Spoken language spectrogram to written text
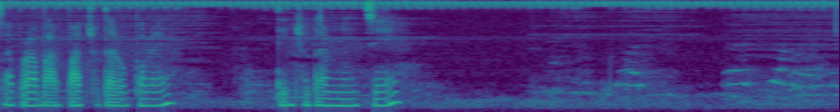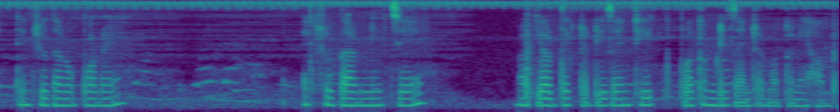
তারপর আবার পাঁচশো তার উপরে তিনশো তার নিচে তিনশো তার উপরে তার নিচে বাকি অর্ধেকটা ডিজাইন ঠিক প্রথম ডিজাইনটার মতনই হবে।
